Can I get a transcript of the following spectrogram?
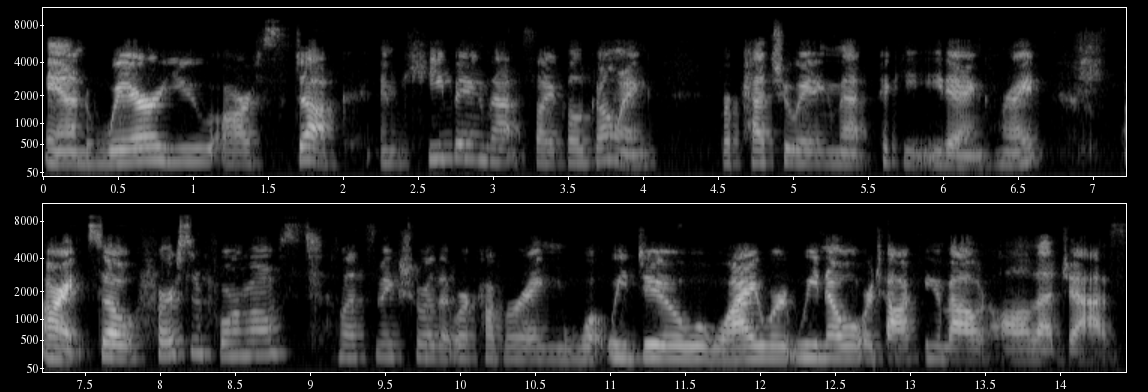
and where you are stuck in keeping that cycle going perpetuating that picky eating, right? All right, so first and foremost, let's make sure that we're covering what we do, why we're, we know what we're talking about, all that jazz,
